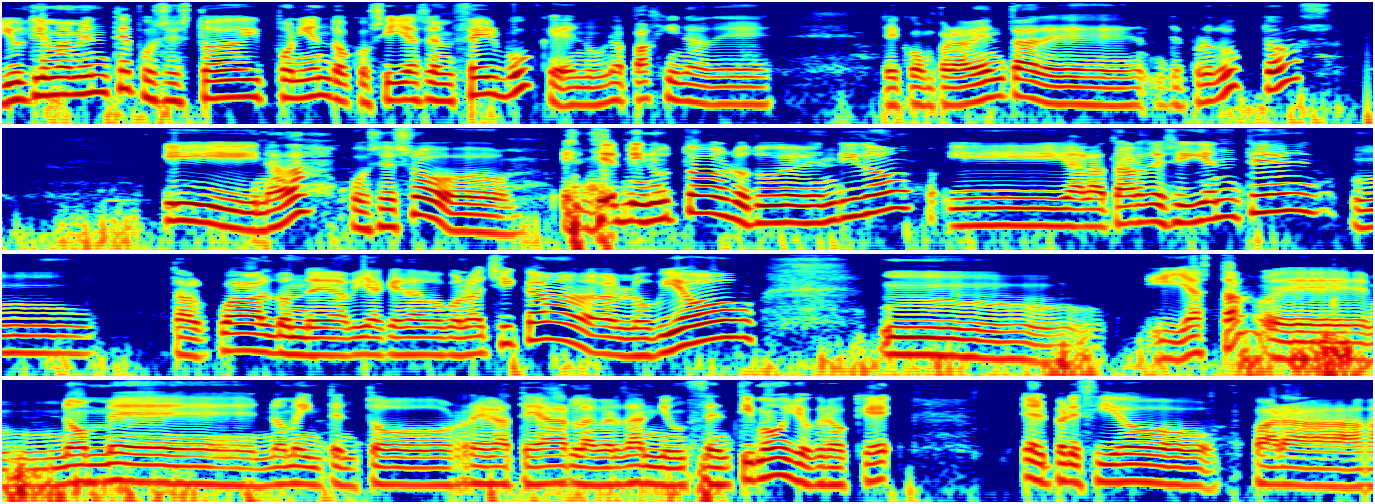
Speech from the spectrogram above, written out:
últimamente pues estoy poniendo cosillas en Facebook, en una página de, de compraventa de, productos. Y nada, pues eso, en 10 minutos lo tuve vendido y a la tarde siguiente, mm, tal cual donde había quedado con la chica, lo vio, mm, y ya está. Eh, no, me, no me intento regatear, la verdad, ni un céntimo. Yo creo que el precio para,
